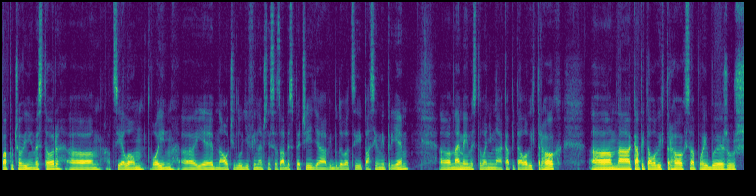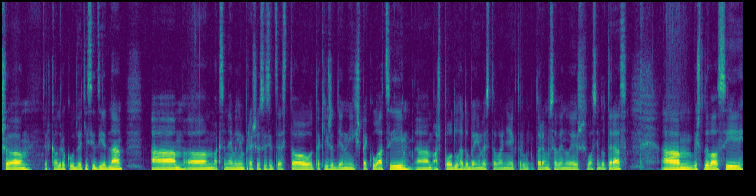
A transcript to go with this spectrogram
Papučový investor a cieľom tvojim je naučiť ľudí finančne sa zabezpečiť a vybudovať si pasívny príjem najmä investovaním na kapitálových trhoch. Ehm, na kapitálových trhoch sa pohybuješ už ehm, od roku 2001 a ak sa nemýlim, prešiel si si cestou od takých že denných špekulácií až po dlhodobé investovanie, ktorú, ktorému sa venuješ vlastne doteraz. Um, vyštudoval si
